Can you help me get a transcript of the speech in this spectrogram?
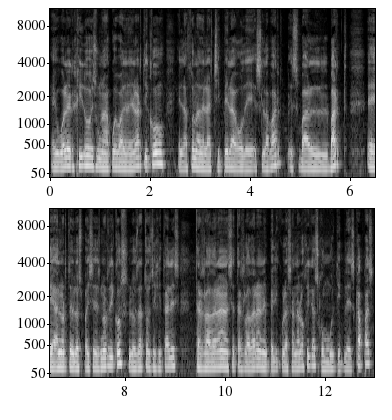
El Waller Giro es una cueva en el Ártico, en la zona del archipiélago de Svalbard, eh, al norte de los países nórdicos. Los datos digitales se trasladarán en películas analógicas con múltiples capas,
